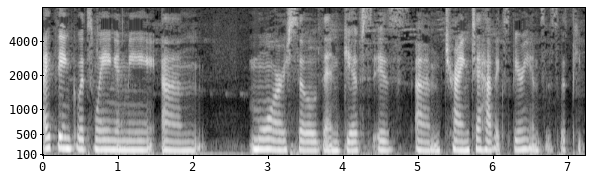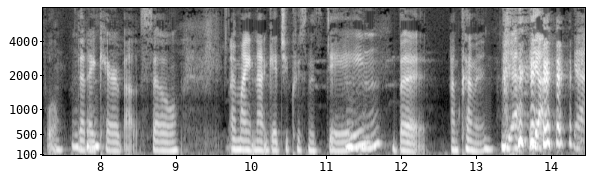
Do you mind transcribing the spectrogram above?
I think what's weighing in me um, more so than gifts is um, trying to have experiences with people that I care about. So I might not get you Christmas Day, but I'm coming. yeah, yeah, yeah.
